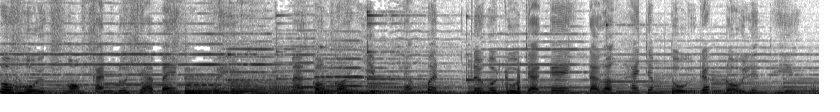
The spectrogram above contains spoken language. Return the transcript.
cơ hội ngọn cảnh núi Trà Ban hùng vĩ, mà còn có dịp lắng mình nơi ngôi chùa Trà Can đã gần 200 tuổi rất đổi linh thiêng.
